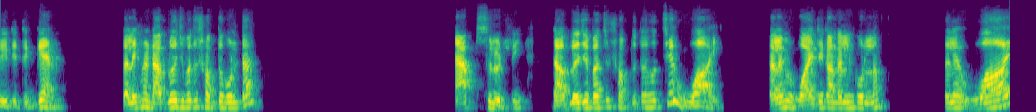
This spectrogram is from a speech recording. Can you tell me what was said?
read it again তাহলে এখানে ডাব্লিউএইচ বাচক শব্দ কোনটা? অ্যাবসলুটলি ডাব্লিউএইচ বাচক শব্দটা হচ্ছে ওয়াই তাহলে আমি ওয়াইটাকে আন্ডারলাইন করলাম। তাহলে why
